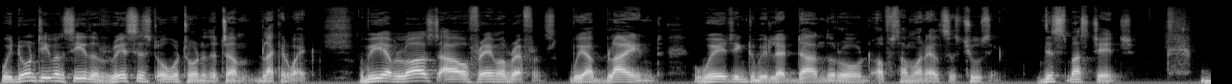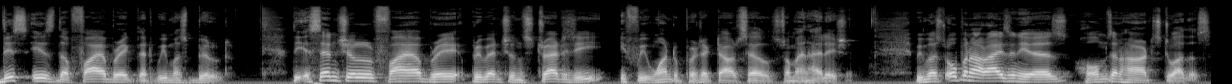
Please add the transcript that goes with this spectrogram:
We don't even see the racist overtone in the term black and white. We have lost our frame of reference. We are blind, waiting to be led down the road of someone else's choosing. This must change. This is the firebreak that we must build. The essential fire prevention strategy if we want to protect ourselves from annihilation. We must open our eyes and ears, homes and hearts to others.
